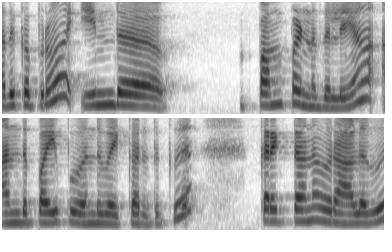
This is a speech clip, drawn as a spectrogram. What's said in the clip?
அதுக்கப்புறம் இந்த பம்ப் பண்ணுது இல்லையா? அந்த பைப்பு வந்து வைக்கிறதுக்கு கரெக்டான ஒரு அளவு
